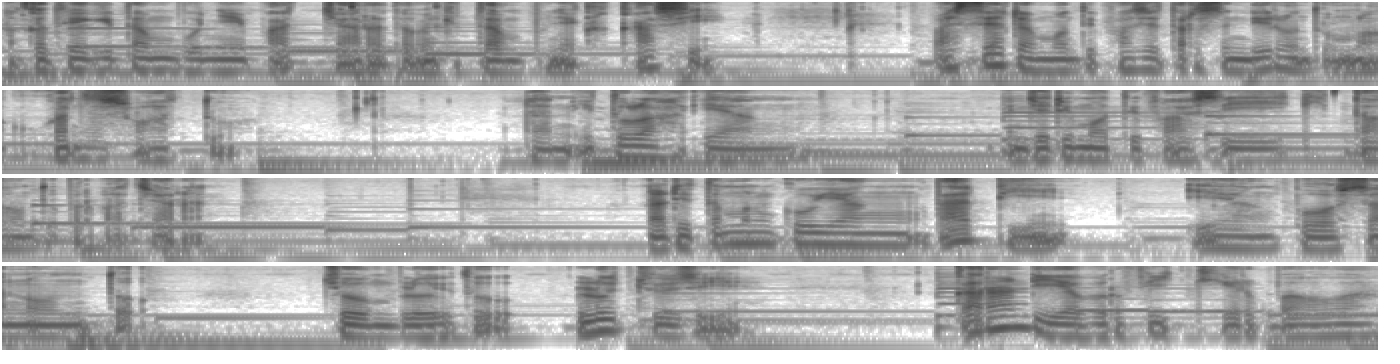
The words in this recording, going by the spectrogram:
Nah, ketika kita mempunyai pacar atau kita mempunyai kekasih pasti ada motivasi tersendiri untuk melakukan sesuatu. Dan itulah yang menjadi motivasi kita untuk berpacaran. Nah di temanku yang tadi yang bosan untuk jomblo itu lucu sih. Karena dia berpikir bahwa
